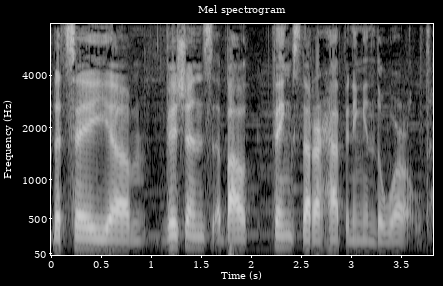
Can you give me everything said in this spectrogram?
let's say, um, visions about things that are happening in the world?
